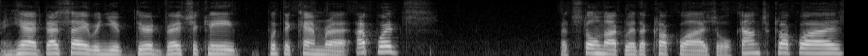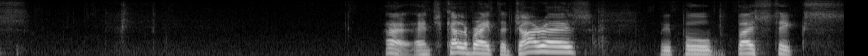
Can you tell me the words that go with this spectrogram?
And here it does say when you do it vertically, put the camera upwards, but still not whether clockwise or counterclockwise. Oh, and to calibrate the gyros, we pull both sticks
